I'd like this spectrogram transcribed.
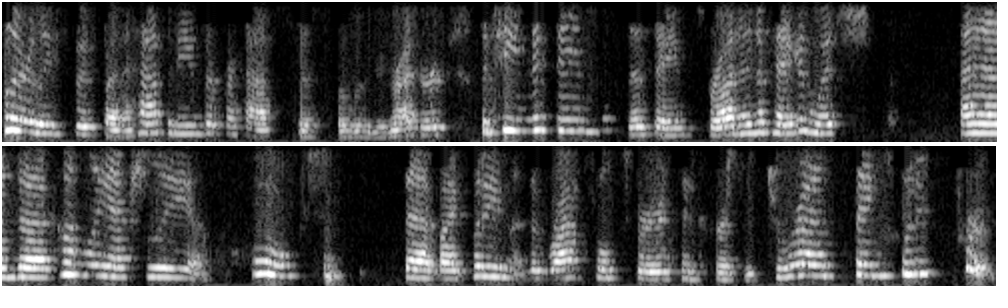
Clearly spooked by the happenings or perhaps just the losing record, the team nicknamed the Saints brought in a pagan witch, and uh, Connolly actually hoped that by putting the wrathful spirits and curses to rest, things would improve.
